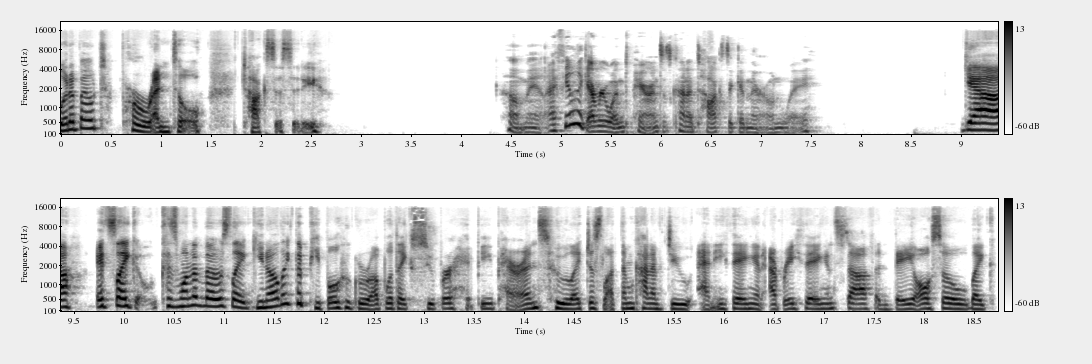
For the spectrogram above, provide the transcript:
What about parental toxicity? oh man i feel like everyone's parents is kind of toxic in their own way Yeah, it's like because one of those like you know like the people who grew up with like super hippie parents who like just let them kind of do anything and everything and stuff, and they also like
